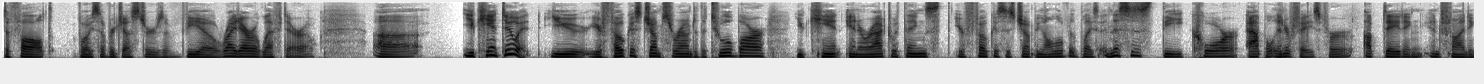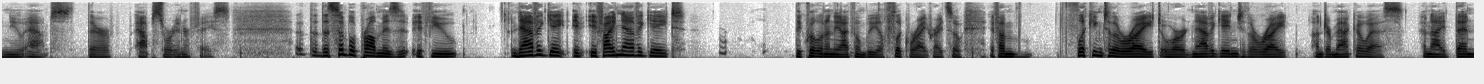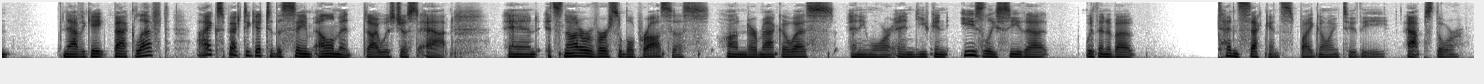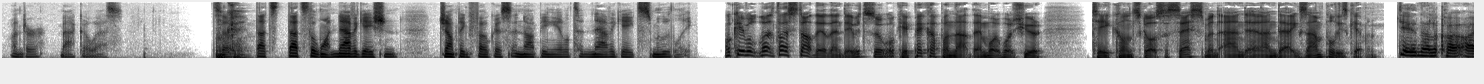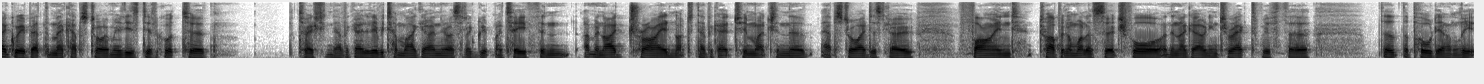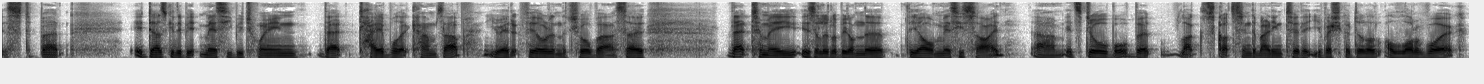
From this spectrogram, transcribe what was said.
default voiceover gestures of VO, right arrow, left arrow. Uh, you can't do it. You your focus jumps around to the toolbar. You can't interact with things. Your focus is jumping all over the place. And this is the core Apple interface for updating and finding new apps. Their App Store interface. The, the simple problem is if you navigate, if, if I navigate, the equivalent on the iPhone would be a flick right, right? So if I'm flicking to the right or navigating to the right under Mac OS, and I then navigate back left, I expect to get to the same element that I was just at. And it's not a reversible process under Mac OS anymore. And you can easily see that within about 10 seconds by going to the App Store under Mac OS. So Okay. that's that's the one navigation, jumping focus, and not being able to navigate smoothly. Okay, well, let's, let's start there then, David. So, okay, pick up on that then. What, what's your take on Scott's assessment and and uh, example he's given? Yeah, no, look, I, I agree about the Mac App Store. I mean, it is difficult to to actually navigate it. Every time I go in there, I sort of grip my teeth, and I mean, I try not to navigate too much in the App Store. I just go find, type in what I search for, and then I go and interact with the the, the pull down list. But it does get a bit messy between that table that comes up, your edit field, and the toolbar. So that to me is a little bit on the the old messy side. Um, it's doable, but like Scott's intimating too, that you've actually got to do a lot of work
